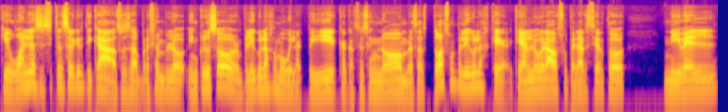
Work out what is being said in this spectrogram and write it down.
que igual necesitan ser criticadas, o sea, por ejemplo, incluso películas como Willac Pirca, Canción sin Nombre, o sea, todas son películas que, que han logrado superar cierto nivel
